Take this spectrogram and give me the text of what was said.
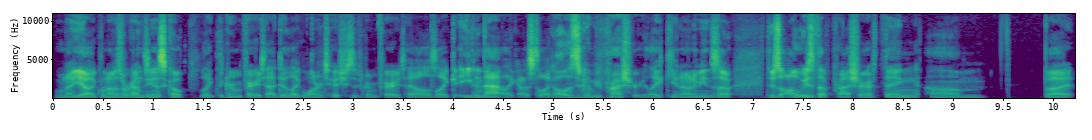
when I, yeah, like when I was working on Zenescope, like the Grimm Fairy Tale, I did like one or two issues of Grimm Fairy Tales. Like even that, like I was still like, oh, this is gonna be pressure. Like you know what I mean. So there's always the pressure thing. Um, but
